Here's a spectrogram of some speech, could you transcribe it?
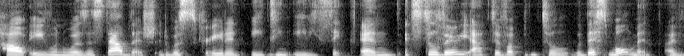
how Avon was established. It was created 1886 and it's still very active up until this moment. I've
